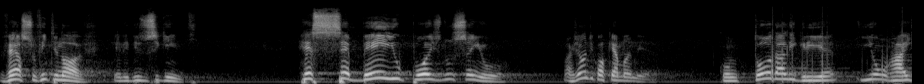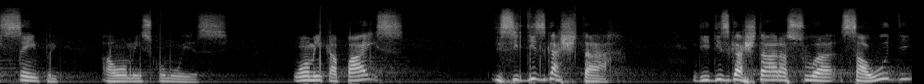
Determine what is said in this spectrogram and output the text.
Verso 29, ele diz o seguinte: Recebei-o, pois, no Senhor, mas não de qualquer maneira, com toda alegria e honrai sempre a homens como esse, Um homem capaz de se desgastar, de desgastar a sua saúde,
